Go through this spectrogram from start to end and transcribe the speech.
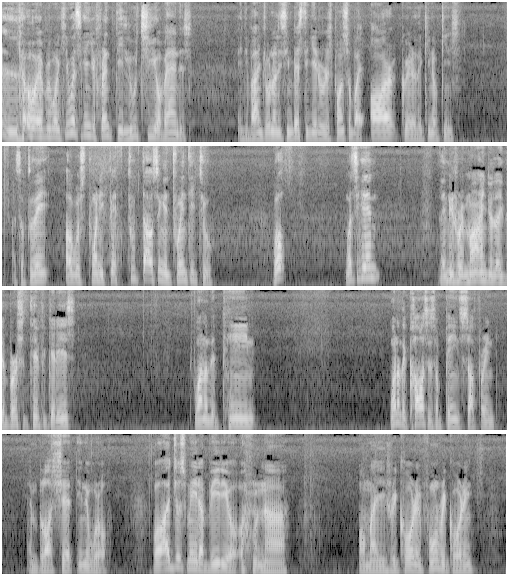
Hello, everyone. Here once again, your friend Tiluchi of Andes, a divine journalist investigator responsible by our creator, the King of Kings. As of today, August 25th, 2022. Well, once again, let me remind you like the birth certificate is one of the pain, one of the causes of pain, suffering, and bloodshed in the world. Well, I just made a video on. Uh, on my recording, phone recording,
